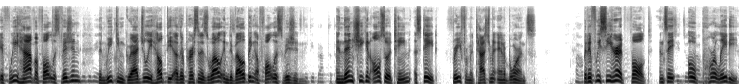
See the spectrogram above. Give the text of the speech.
If we have a faultless vision, then we can gradually help the other person as well in developing a faultless vision. And then she can also attain a state free from attachment and abhorrence. But if we see her at fault and say, Oh, poor lady,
